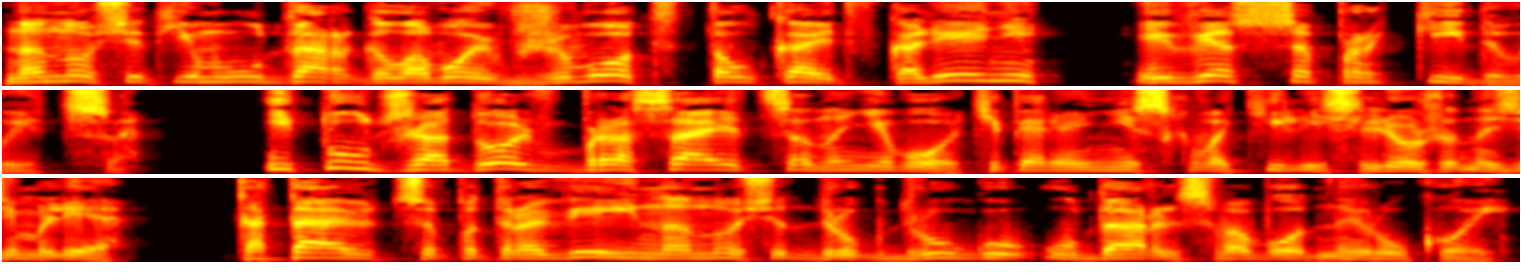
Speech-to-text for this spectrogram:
наносит ему удар головой в живот, толкает в колени, и Весса прокидывается. И тут же Адольф бросается на него, теперь они схватились лежа на земле катаются по траве и наносят друг другу удары свободной рукой.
